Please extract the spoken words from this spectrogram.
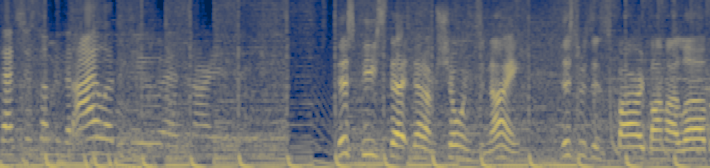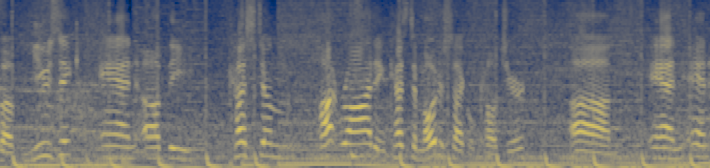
that's just something that I love to do as an artist. This piece that, that I'm showing tonight this was inspired by my love of music and of the custom hot rod and custom motorcycle culture, um, and and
